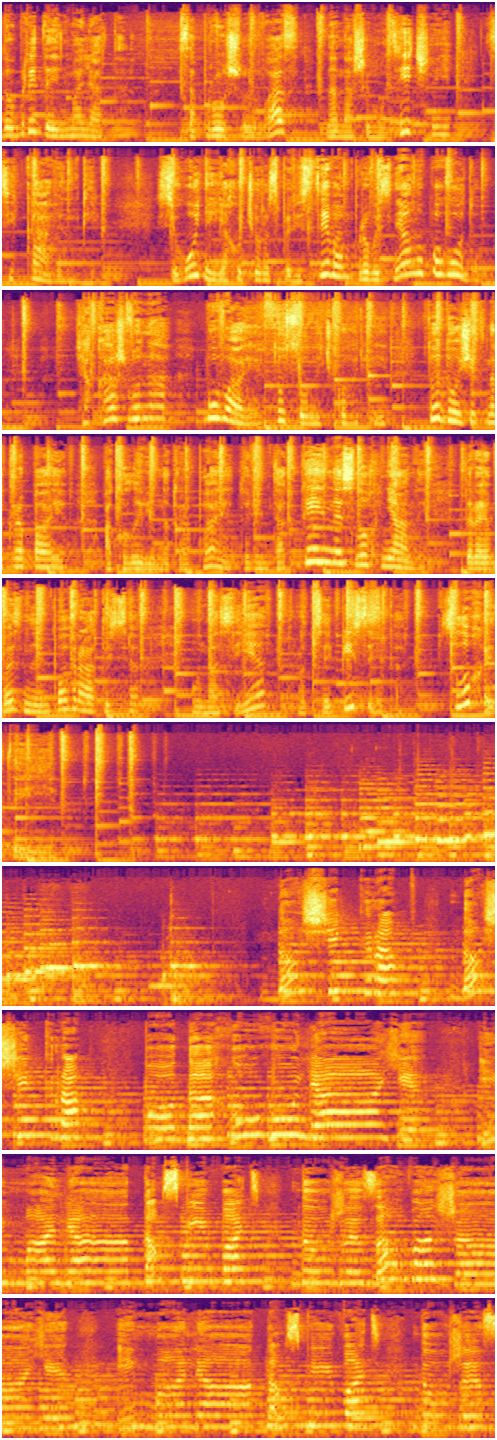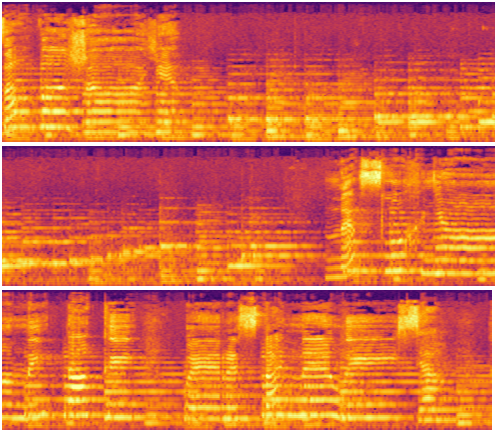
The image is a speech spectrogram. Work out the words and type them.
Добрий день, малята! Запрошую вас на наші музичні цікавинки. Сьогодні я хочу розповісти вам про весняну погоду. Яка ж вона буває, то сонечко гріє, то дощик накрапає. А коли він накрапає, то він такий неслухняний. Треба з ним погратися. У нас є про це пісенька. Слухайте її. Дощик крап, дощі крап, по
